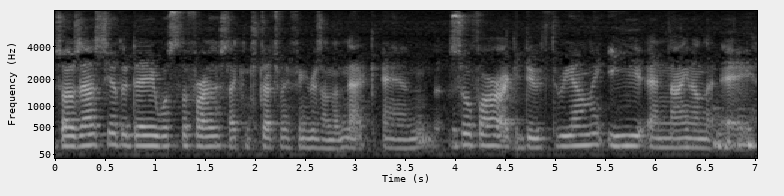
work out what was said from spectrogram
So I was asked the other day, what's the farthest I can stretch my fingers on the neck? And so far I could do three on the E and nine on the A.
